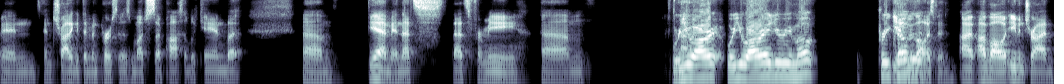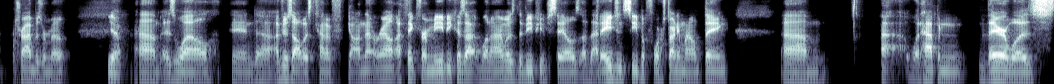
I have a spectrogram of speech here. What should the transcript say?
and and try to get them in person as much as I possibly can. But um, yeah, man, that's that's for me. Um, Were Uh, you are were you already remote pre-COVID? yeah, we've always been. I, I've always even tribe. Tribe was remote. Yeah. Um, as well, and uh, I've just always kind of gone that route. I think for me, because I when I was the VP of sales of that agency before starting my own thing, um, uh, what happened there was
